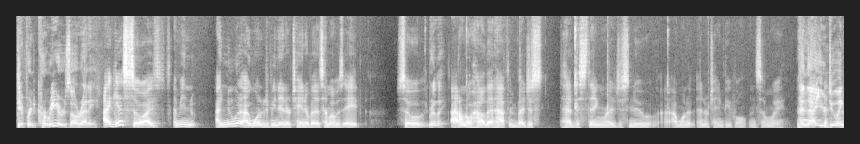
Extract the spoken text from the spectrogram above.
different careers already. I guess so. I, I mean, I knew I wanted to be an entertainer by the time I was eight. So Really? I don't know how that happened, but I just had this thing where I just knew I- I want to entertain people in some way. and that you're doing.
